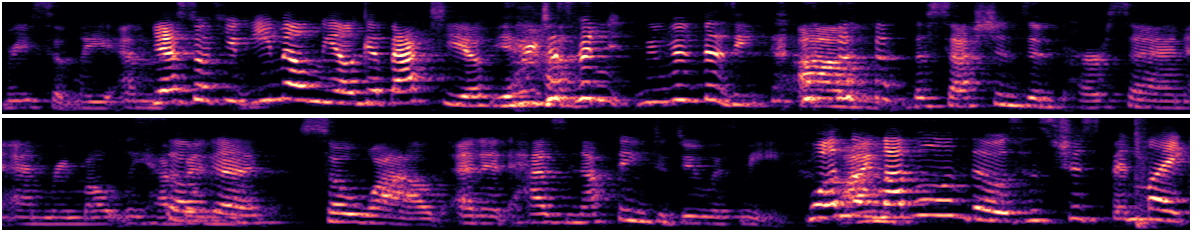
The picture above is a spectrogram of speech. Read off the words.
recently, and Yeah. So if you email me, I'll get back to you. Yeah. We've just been we've been busy. um, the sessions in person and remotely have So been good. so wild, and it has nothing to do with me. well, the I'm level of those has just been like.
